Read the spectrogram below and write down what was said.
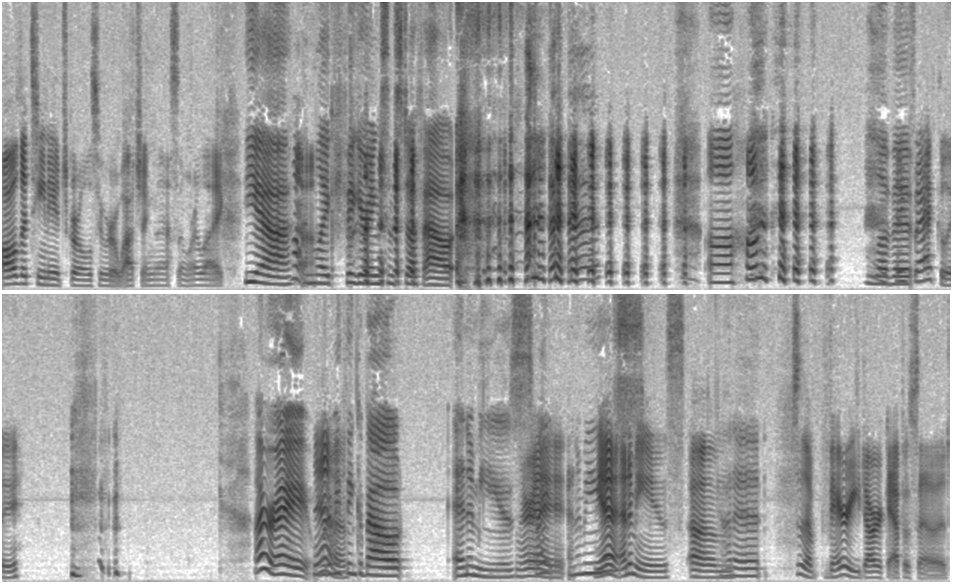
all the teenage girls who are watching this and we're like Yeah, Huh. and like figuring some stuff out. uh-huh. Love it. exactly All right. What do we think about enemies? All right. Enemies. yeah enemies um Got it. this is a very dark episode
